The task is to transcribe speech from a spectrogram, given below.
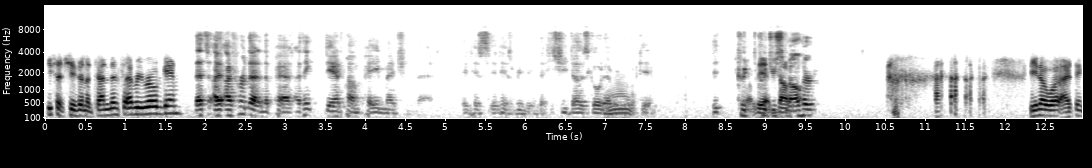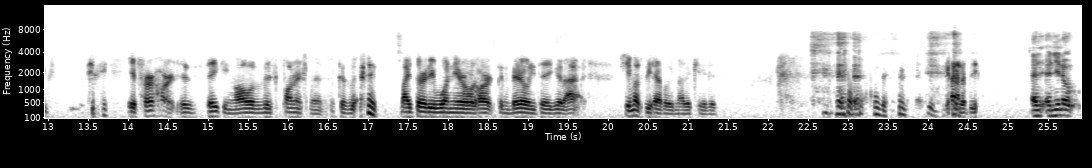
You said she's in attendance every road game. That's I, have heard that in the past. I think Dan Pompei mentioned that in his in his reading that she does go to every mm. road game. Did, could yeah, could you no. smell her? you know what? I think if her heart is taking all of this punishment, because my 31 year old heart can barely take it, I she must be heavily medicated. gotta be. And, and you know,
